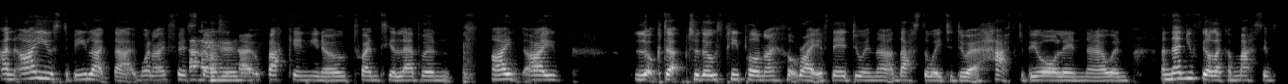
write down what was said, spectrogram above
and I used to be like that when I first started out back in, you know, 2011. I I looked up to those people and I thought, right, if they're doing that, that's the way to do it. I have to be all in now. And and then you feel like a massive,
